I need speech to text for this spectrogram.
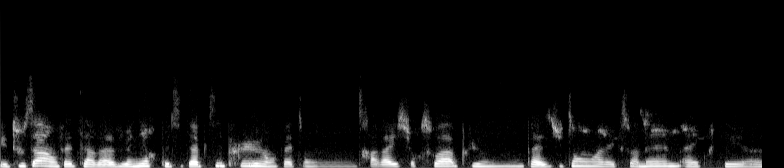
et tout ça en fait, ça va venir petit à petit. Plus en fait on travaille sur soi, plus on passe du temps avec soi-même, à écouter euh,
